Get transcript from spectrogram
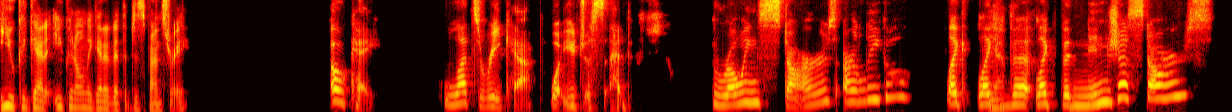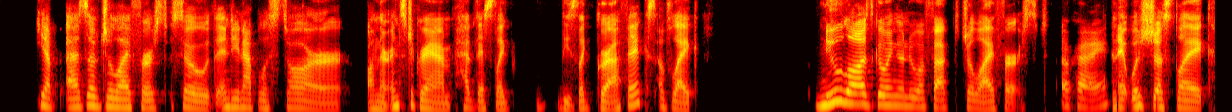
You could get it. You can only get it at the dispensary. Okay. Let's recap what you just said. Throwing stars are legal? Like like Yeah. the like the ninja stars? Yep. As of July 1st. So the Indianapolis Star on their Instagram had this like these like graphics of like new laws going into effect July 1st. Okay. And it was just like,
